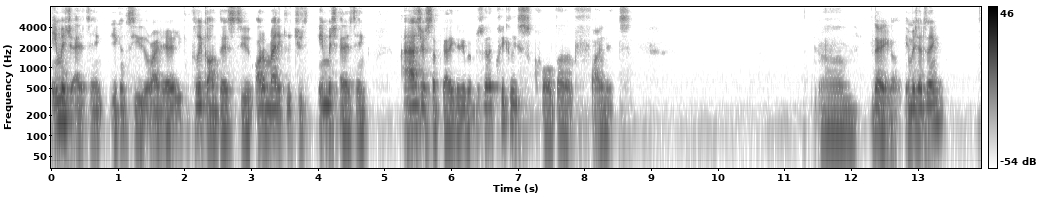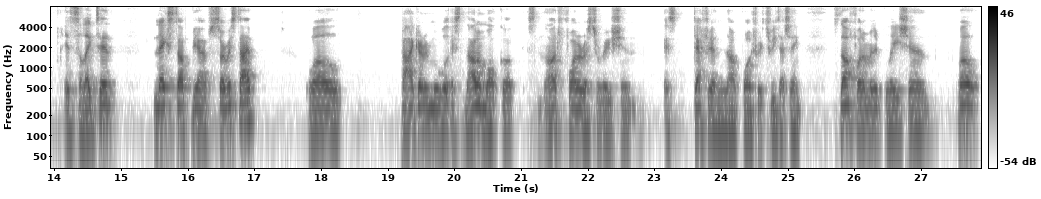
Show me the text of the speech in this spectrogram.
image editing. You can see right here. You can click on this to automatically choose image editing as your subcategory. But I'm just going to quickly scroll down and find it. Um, there you go. Image editing. It's selected. Next up, we have service type. Well, background removal is not a mockup. It's not photo restoration. It's definitely not portrait retouching. It's not photo manipulation. Well,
